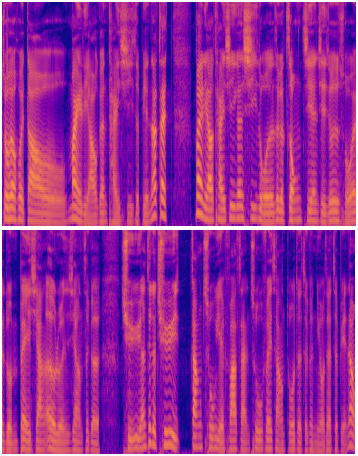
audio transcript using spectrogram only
最后会到麦寮跟台西这边。那在麦寮、台西跟西罗的这个中间，其实就是所谓伦贝乡、二轮乡这个区域啊。这个区域当初也发展出非常多的这个牛在这边，那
